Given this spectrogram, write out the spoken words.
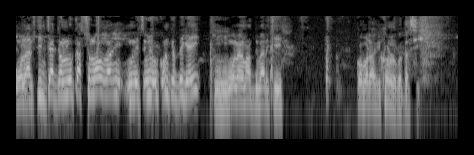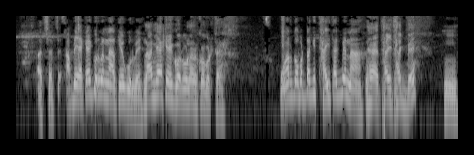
ওনার তিন চারজন লোক আসছিল ওনার উনি ওখানকার থেকেই ওনার মাধ্যমে আর কি কবর আর কি খনন করতেছি। আচ্ছা আচ্ছা। আপনি একাই করবেন না আর কেউ করবে? না আমি একাই করব ওনার কবরটা। ওনার কবরটা কি থাই থাকবে না? হ্যাঁ থাই থাকবে। হুম।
